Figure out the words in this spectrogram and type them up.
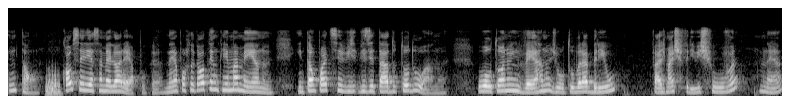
Então, qual seria essa melhor época? Né? Portugal tem um clima ameno, então pode ser visitado todo o ano. O outono e inverno, de outubro a abril, faz mais frio e chuva, né?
